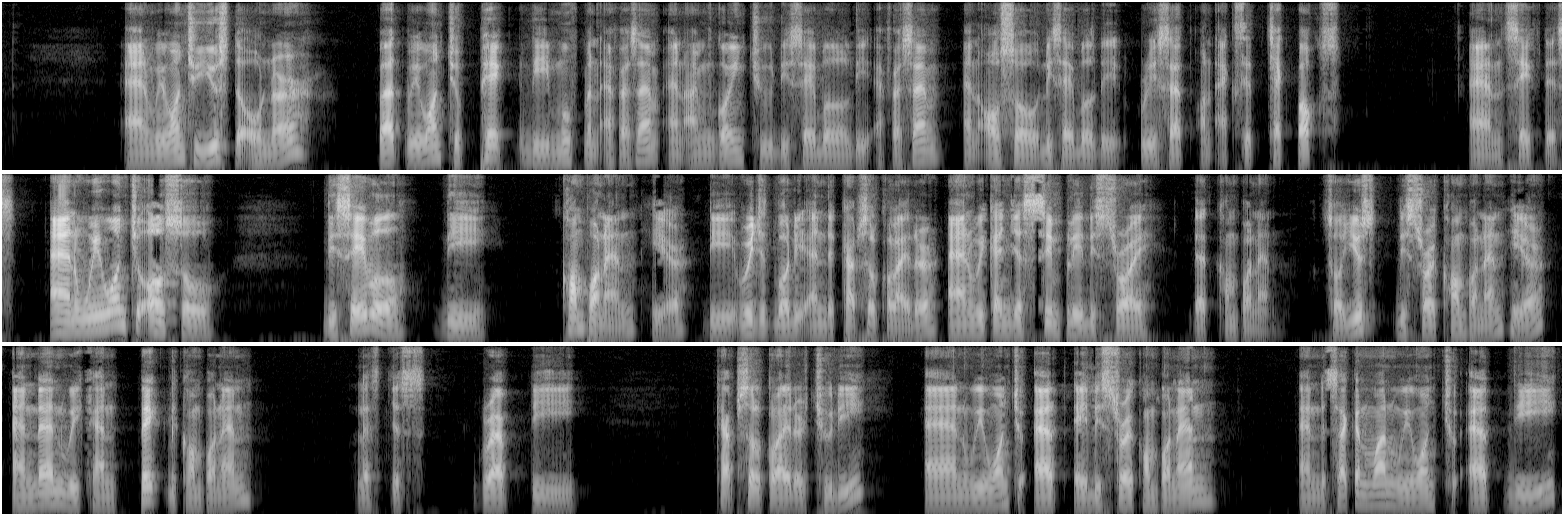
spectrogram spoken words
And we want to use the owner, but we want to pick the movement FSM and I'm going to disable the FSM and also disable the reset on exit checkbox and save this. And we want to also disable the component here, the rigid body and the capsule collider, and we can just simply destroy that component. So use destroy component here, and then we can pick the component. Let's just grab the capsule collider 2D, and we want to add a destroy component. And the second one, we want to add the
